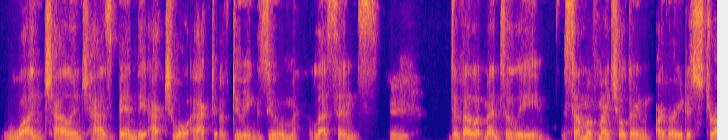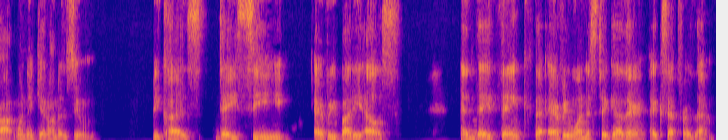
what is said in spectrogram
one challenge has been the actual act of doing Zoom lessons. Mm. Developmentally, some of my children are very distraught when they get on a Zoom because they see everybody else and they think that everyone is together except for them.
